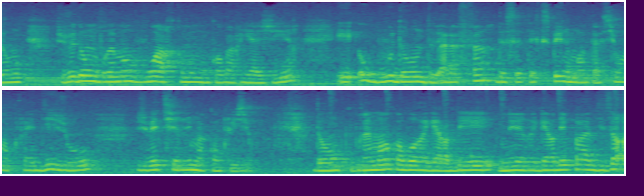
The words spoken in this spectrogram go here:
Donc, je veux donc vraiment voir comment mon corps va réagir et au bout donc à la fin de cette expérimentation, après 10 jours, je vais tirer ma conclusion. Donc vraiment quand vous regardez, ne regardez pas en disant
